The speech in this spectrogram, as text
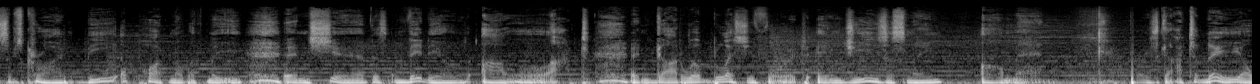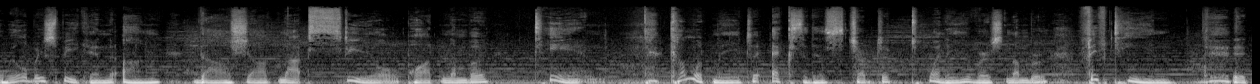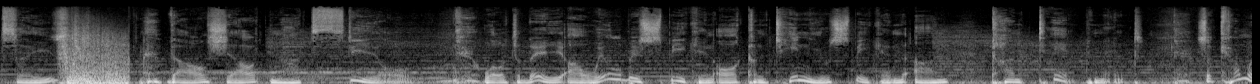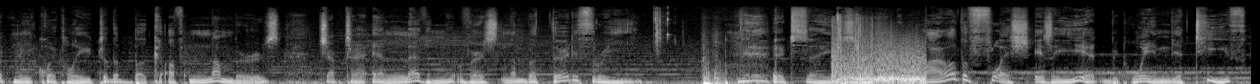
subscribe, be a partner with me, and share this video a lot. And God will bless you for it in Jesus' name. Amen. Praise God. Today I will be speaking on Thou Shalt Not Steal, part number 10. Come with me to Exodus chapter 20, verse number 15. It says, Thou shalt not steal. Well, today I will be speaking or continue speaking on contentment. So come with me quickly to the book of Numbers, chapter 11, verse number 33. It says, While the flesh is yet between your teeth,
